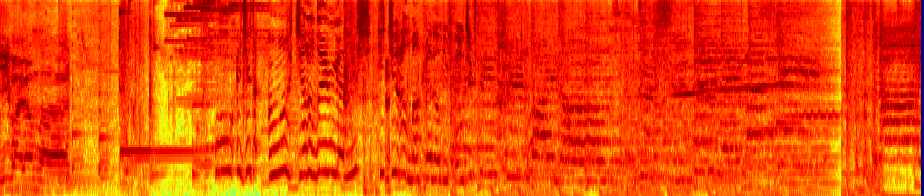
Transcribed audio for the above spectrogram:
İyi bayramlar. Oo Ece de ah, canım dayım gelmiş. Hiç yorulma ben alayım ki. Pınar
